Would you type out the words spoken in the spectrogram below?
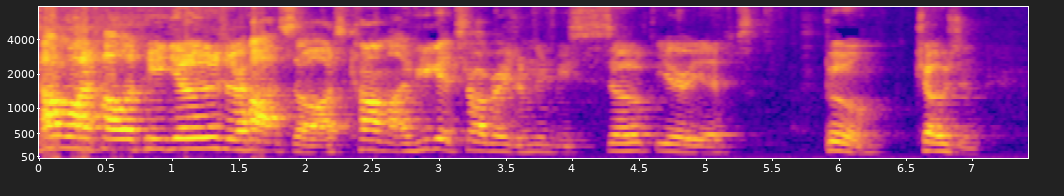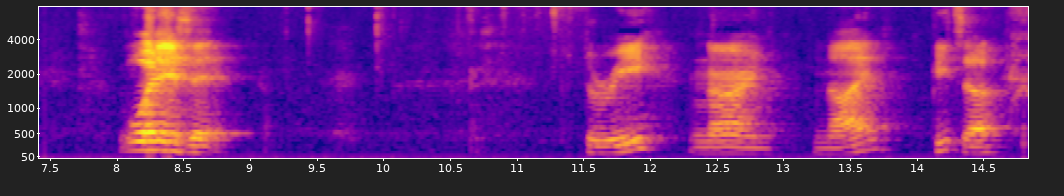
Come on, jalapenos or hot sauce. Come on. If you get strawberries, I'm going to be so furious. Boom. Chosen. What is it? Three? Nine. Nine? Pizza.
